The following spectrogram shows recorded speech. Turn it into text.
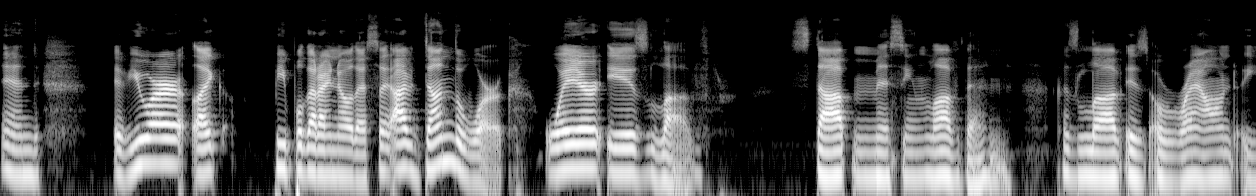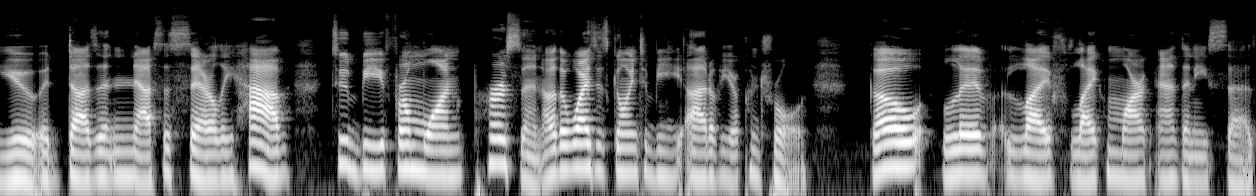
And if you are like people that I know that say, I've done the work, where is love? Stop missing love then. Because love is around you. It doesn't necessarily have to be from one person. Otherwise, it's going to be out of your control. Go live life like Marc Anthony says.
